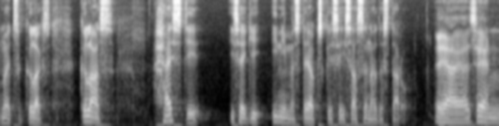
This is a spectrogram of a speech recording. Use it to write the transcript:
no et see kõlaks, kõlas hästi isegi inimeste jaoks, kes ei saa sõnadest aru. ja, ja see on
